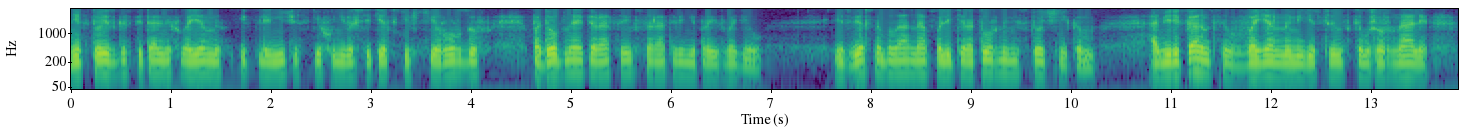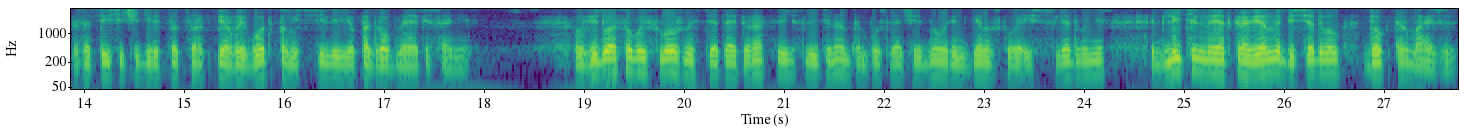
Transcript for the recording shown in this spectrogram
Никто из госпитальных военных и клинических университетских хирургов подобной операции в Саратове не производил. Известна была она по литературным источникам. Американцы в военно-медицинском журнале за 1941 год поместили ее подробное описание. Ввиду особой сложности этой операции с лейтенантом после очередного рентгеновского исследования длительно и откровенно беседовал доктор Майзель.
